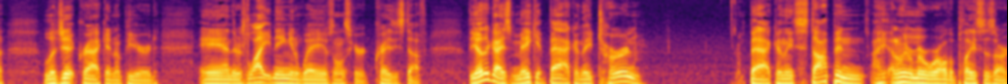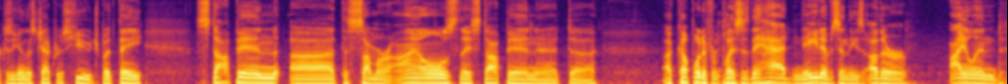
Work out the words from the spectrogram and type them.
a legit kraken appeared, and there's lightning and waves all this crazy stuff. The other guys make it back, and they turn back, and they stop in. I, I don't even remember where all the places are because again, this chapter is huge. But they stop in uh, at the Summer Isles. They stop in at uh, a couple different places. They had natives in these other island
